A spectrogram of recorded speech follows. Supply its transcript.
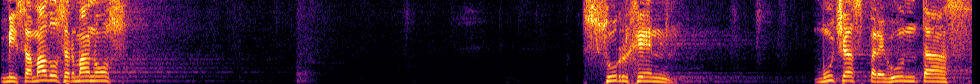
Mis amados hermanos, surgen muchas preguntas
